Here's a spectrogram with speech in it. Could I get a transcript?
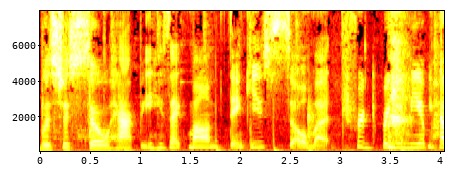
was just so happy. He's like, Mom, thank you so much for bringing me a You puppy.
